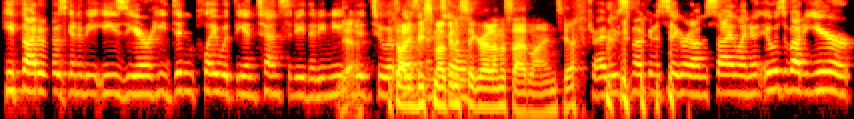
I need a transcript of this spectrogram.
He thought it was going to be easier. He didn't play with the intensity that he needed yeah. to. He thought he'd be smoking a cigarette on the sidelines. Yeah. Tried to be smoking a cigarette on the sideline. It was about a year,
